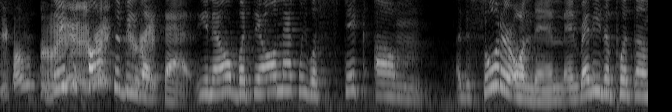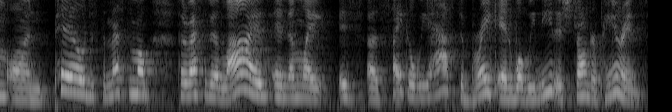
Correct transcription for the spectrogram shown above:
You supposed to. They're supposed to be like that, you know, but they automatically will stick um a disorder on them and ready to put them on pill just to mess them up for the rest of their lives. And I'm like, it's a cycle we have to break. And what we need is stronger parents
